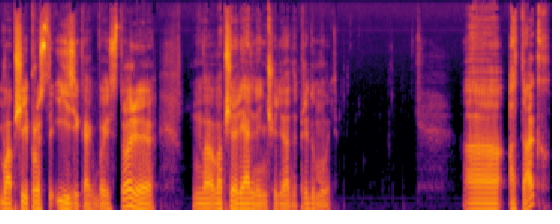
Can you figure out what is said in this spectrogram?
Вообще просто изи как бы история. Во- Вообще реально ничего не надо придумывать. А, а так,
